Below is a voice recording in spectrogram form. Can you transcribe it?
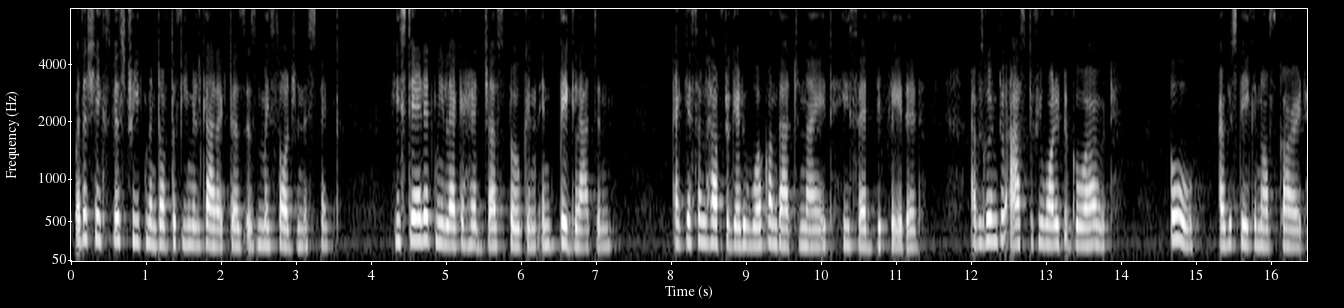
Whether Shakespeare's treatment of the female characters is misogynistic. He stared at me like I had just spoken in pig Latin. I guess I'll have to get to work on that tonight, he said, deflated. I was going to ask if you wanted to go out. Oh, I was taken off guard.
